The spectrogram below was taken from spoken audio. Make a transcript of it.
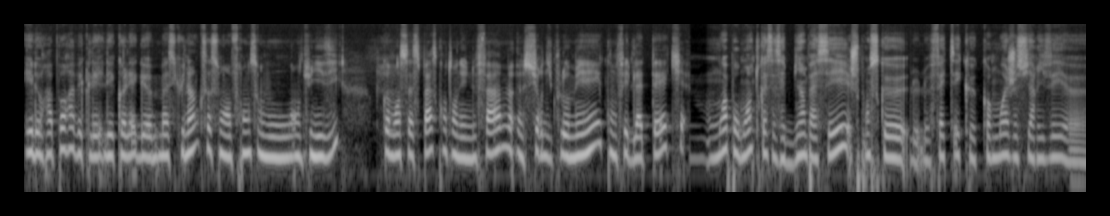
Et le rapport avec les, collègues masculins, que ce soit en France ou en Tunisie, Comment ça se passe quand on est une femme euh, surdiplômée, qu'on fait de la tech? Moi, pour moi, en tout cas, ça s'est bien passé. Je pense que le, fait est que quand moi, je suis arrivée euh,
